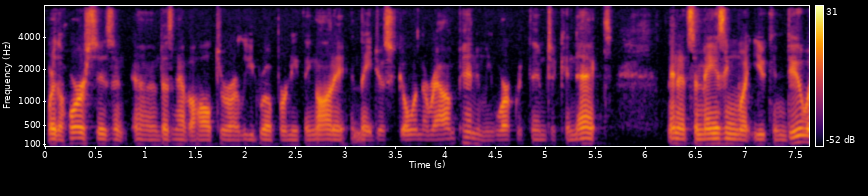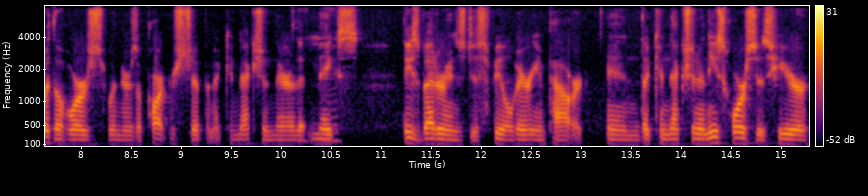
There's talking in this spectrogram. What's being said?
where the horse isn't uh, doesn't have a halter or lead rope or anything on it and they just go in the round pen and we work with them to connect. And it's amazing what you can do with a horse when there's a partnership and a connection there that mm-hmm. makes these veterans just feel very empowered. And the connection and these horses here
